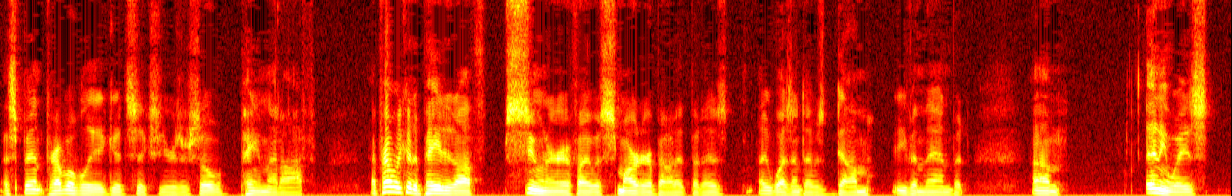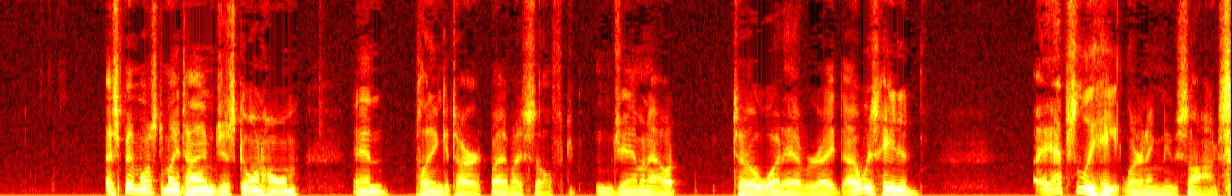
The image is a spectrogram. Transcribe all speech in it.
I spent probably a good six years or so paying that off. I probably could have paid it off sooner if I was smarter about it, but I was, I wasn't. I was dumb even then. But, um, anyways, I spent most of my time just going home and playing guitar by myself, jamming out to whatever. I, I always hated. I absolutely hate learning new songs.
